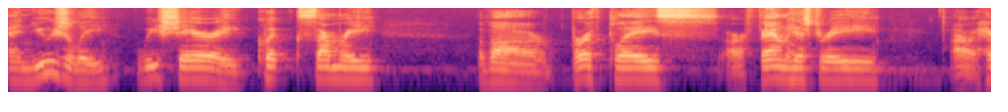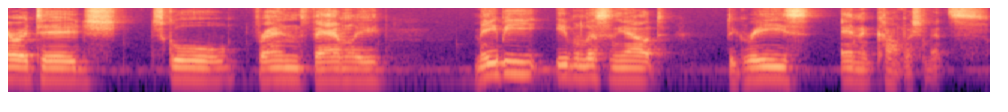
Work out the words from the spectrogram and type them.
And usually, we share a quick summary of our birthplace, our family history, our heritage, school, friends, family, maybe even listing out degrees and accomplishments.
